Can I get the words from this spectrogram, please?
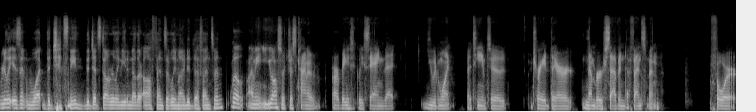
really isn't what the Jets need. The Jets don't really need another offensively minded defenseman. Well, I mean, you also just kind of are basically saying that you would want a team to trade their number seven defenseman for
